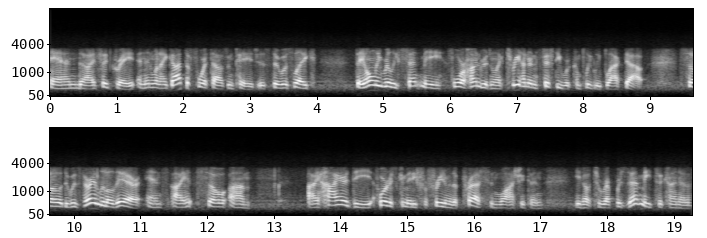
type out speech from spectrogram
and uh, I said, "Great." And then when I got the 4,000 pages, there was like they only really sent me 400, and like 350 were completely blacked out. So there was very little there, and I so. Um, I hired the Reporters Committee for Freedom of the Press in Washington, you know, to represent me to kind of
